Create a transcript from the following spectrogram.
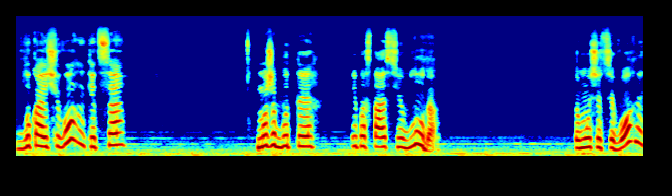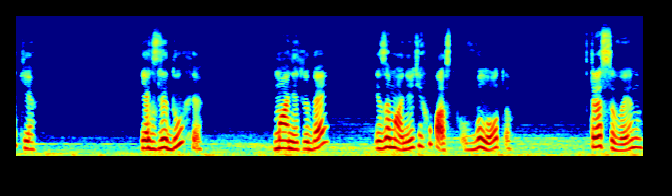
блукаючі вогники це може бути іпостасію блуда. Тому що ці вогники, як злі духи, манять людей і заманюють їх у пастку в болото, в трясовину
